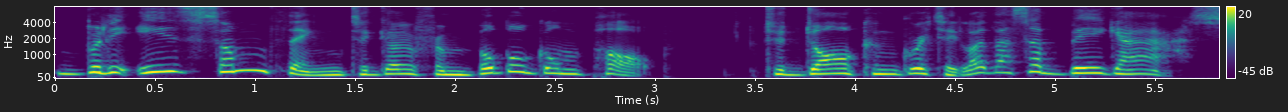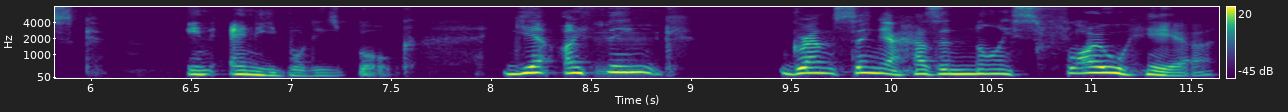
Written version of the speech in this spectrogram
But it is something to go from bubblegum pop to dark and gritty. Like that's a big ask in anybody's book. Yet I think mm. Grant Singer has a nice flow here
